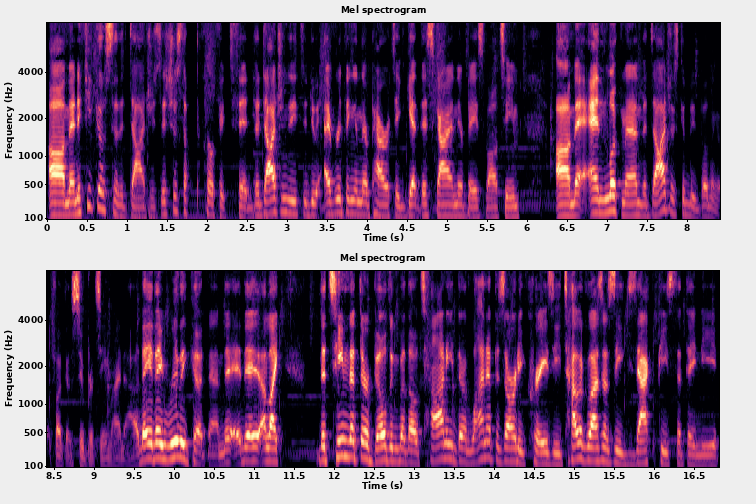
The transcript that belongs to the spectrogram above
Um, and if he goes to the Dodgers, it's just a perfect fit. The Dodgers need to do everything in their power to get this guy in their baseball team. Um, and look, man, the Dodgers could be building a fucking super team right now. They they really could, man. They they like the team that they're building with Ohtani, Their lineup is already crazy. Tyler Glasnow is the exact piece that they need.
